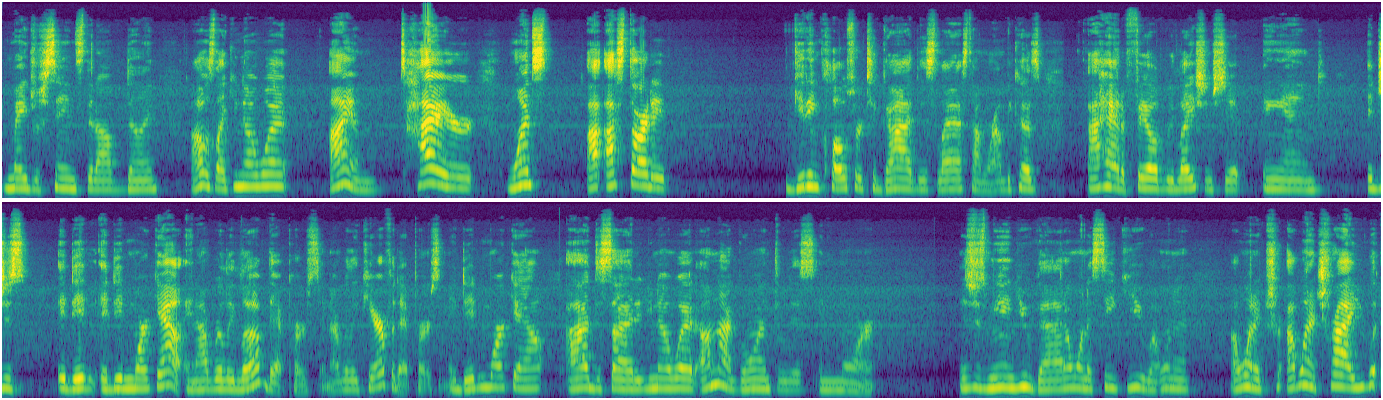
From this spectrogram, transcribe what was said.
major sins that I've done, I was like, you know what? I am tired once I, I started getting closer to God this last time around because I had a failed relationship and it just it didn't it didn't work out and I really loved that person. I really care for that person. It didn't work out. I decided, you know what? I'm not going through this anymore. It's just me and you, God. I want to seek you. I want to I want to tr- I want to try you. What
